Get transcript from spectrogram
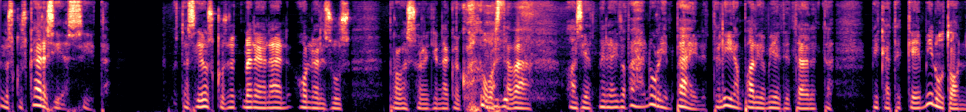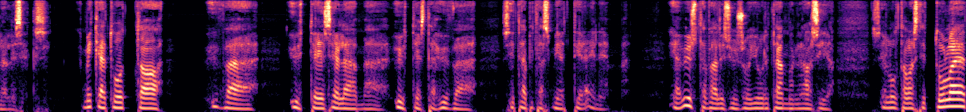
joskus kärsiä siitä. Mutta se joskus nyt menee näin onnellisuusprofessorinkin näkökulmasta vähän asiat menee jo vähän nurin päin, että liian paljon mietitään, että mikä tekee minut onnelliseksi, mikä tuottaa hyvää yhteiselämää, yhteistä hyvää, sitä pitäisi miettiä enemmän. Ja ystävällisyys on juuri tämmöinen asia. Se luultavasti tulee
